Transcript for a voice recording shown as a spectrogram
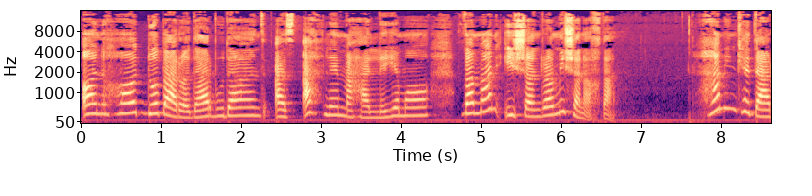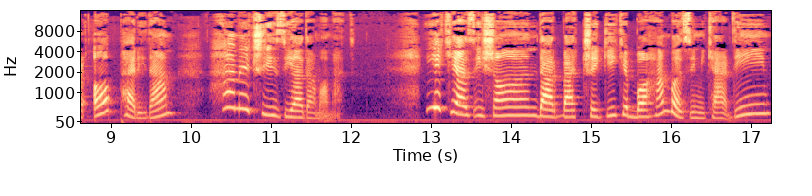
آنها دو برادر بودند از اهل محله ما و من ایشان را می شناختم. همین که در آب پریدم همه چیز یادم آمد. یکی از ایشان در بچگی که با هم بازی می کردیم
